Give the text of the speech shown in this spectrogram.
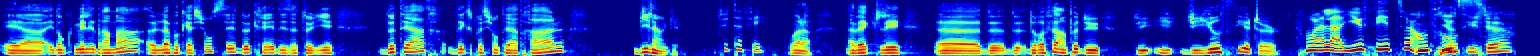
Et, euh, et donc, Mélédrama, euh, la vocation, c'est de créer des ateliers de théâtre, d'expression théâtrale, bilingues. Tout à fait. Voilà, avec les euh, de, de, de refaire un peu du du, du youth theater. Voilà, Youth Theatre en Youth France. theater,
